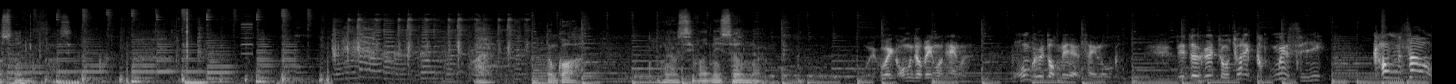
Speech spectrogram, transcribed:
電話同東哥商量下先。喂，東哥啊，我有事揾你商量。玫瑰講咗俾我聽啦，枉佢當你係細佬，你對佢做出啲咁嘅事，禽獸！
